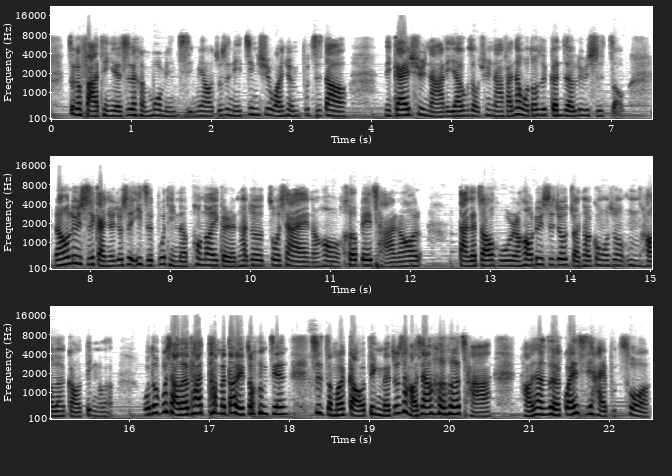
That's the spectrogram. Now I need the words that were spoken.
这个法庭也是很莫名其妙，就是你进去完全不知道你该去哪里，要走去哪，反正我都是跟着律师走，然后律师感觉就是一直不停的碰到一个人，他就坐下来，然后喝杯茶，然后打个招呼，然后律师就转头跟我说，嗯，好了，搞定了。我都不晓得他他们到底中间是怎么搞定的，就是好像喝喝茶，好像这个关系还不错，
